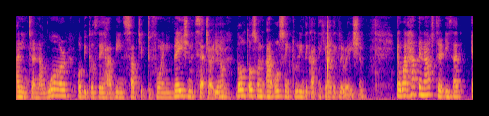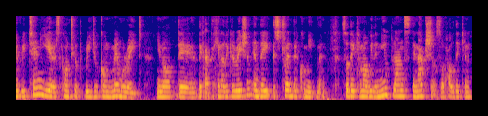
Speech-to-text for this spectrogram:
an internal war or because they have been subject to foreign invasion, etc. You know, mm. all those ones are also included in the Cartagena Declaration. And what happened after is that every 10 years, countries of the region commemorate you know the, the cartagena declaration and they strengthen their commitment. So they come up with new plans and actions of how they can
